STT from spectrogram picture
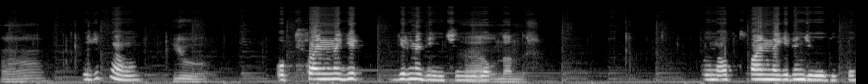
Ha. Gözükmüyor mu? Yo. Optifine'ına gir girmediğim için Ha böyle. ondandır. Oyuna Optifine'ına girince gözüktü.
